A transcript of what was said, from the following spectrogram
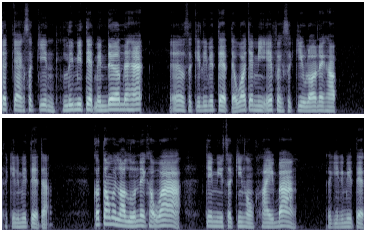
จะแจกสกิน limited เหมือนเดิมนะฮะสกิน limited แต่ว่าจะมีเอฟเฟกต์สกิลแล้วนะครับสกิน limited อะก็ต้องไปรอลุ้นนะครับว่าจะมีสกินของใครบ้างสกิน limited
